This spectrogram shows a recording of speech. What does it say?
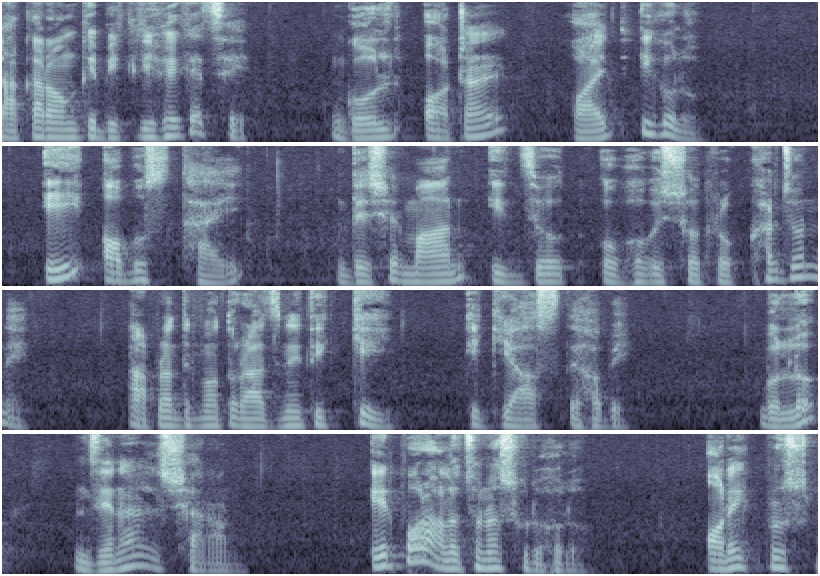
টাকার অঙ্কে বিক্রি হয়ে গেছে গোল্ড, ওয়াটার, হোয়াইট, ইগলো। এই অবস্থায় দেশের মান, ইজ্জত ও ভবিষ্যৎ রক্ষার জন্যে আপনাদের মতো রাজনীতিককেই এগিয়ে আসতে হবে, বলল জেনারেল শারন। এরপর আলোচনা শুরু হলো। অনেক প্রশ্ন,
